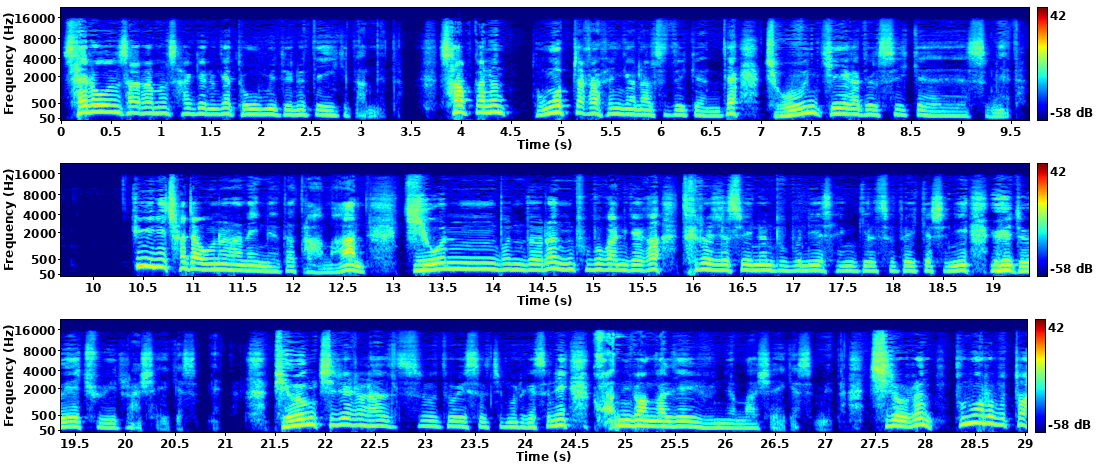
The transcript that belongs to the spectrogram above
새로운 사람을 사귀는 게 도움이 되는 때이기도 합니다. 사업가는 동업자가 생겨날 수도 있겠는데 좋은 기회가 될 수 있겠습니다. 귀인이 찾아오는 한 해입니다. 다만 기혼분들은 부부관계가 틀어질 수 있는 부분이 생길 수도 있겠으니 외도에 주의를 하셔야겠습니다. 병 치료를 할 수도 있을지 모르겠으니 건강 관리에 유념하셔야겠습니다. 7월은 부모로부터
